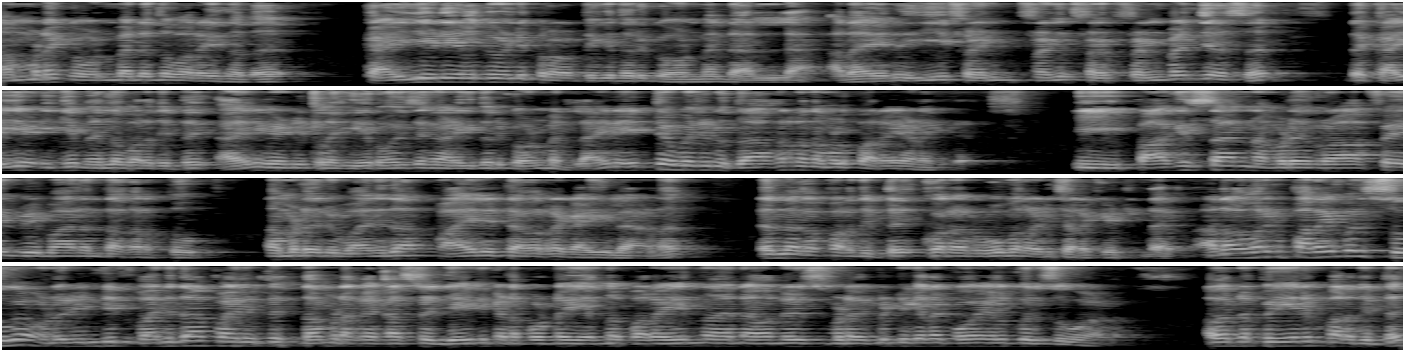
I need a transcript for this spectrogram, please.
നമ്മുടെ ഗവൺമെന്റ് എന്ന് പറയുന്നത് കൈയടികൾക്ക് വേണ്ടി പ്രവർത്തിക്കുന്ന ഒരു ഗവൺമെന്റ് അല്ല. അതായത് ഈ ഫ്രണ്ട് ഫ്രണ്ട് ഫ്രണ്ട് ബെഞ്ചേഴ്സ് കൈയടിക്കും എന്ന് പറഞ്ഞിട്ട് അതിന് വേണ്ടിയിട്ടുള്ള ഹീറോയിസം കാണിക്കുന്ന ഒരു ഗവൺമെന്റ് അല്ല. അതിന് ഏറ്റവും വലിയൊരു ഉദാഹരണം നമ്മൾ പറയുകയാണെങ്കിൽ ഈ പാകിസ്ഥാൻ നമ്മുടെ റാഫേൽ വിമാനം തകർത്തു. നമ്മുടെ ഒരു വനിതാ പൈലറ്റ് അവരുടെ കയ്യിലാണ് എന്നൊക്കെ പറഞ്ഞിട്ട് കുറെ റൂമർ അടിച്ചിറക്കിയിട്ടുണ്ടായിരുന്നു. അത് അവർക്ക് പറയുമ്പോൾ ഒരു സുഖമാണ്. ഒരു ഇന്ത്യൻ വനിതാ പൈലറ്റ് നമ്മുടെ കസ്റ്റഡി ജയിലിൽ കിടപ്പുണ്ട് എന്ന് പറയുന്നതിന് അവന്റെ ഒരു ഇവിടെ വിട്ടിക്കുന്ന കോയകൾക്ക് ഒരു സുഖമാണ്. അവരുടെ പേരും പറഞ്ഞിട്ട്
